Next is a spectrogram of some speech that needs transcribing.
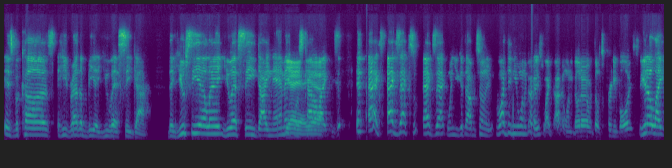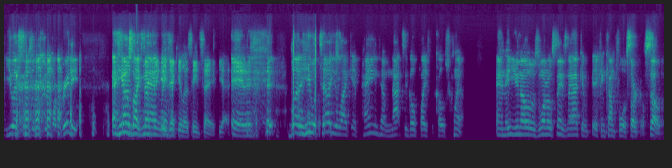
is because he'd rather be a USC guy. The UCLA USC dynamic yeah, was kind of yeah. like and ask, ask Zach, ask Zach when you get the opportunity. Why didn't you want to go? He's like, I didn't want to go there with those pretty boys. You know, like USC is a little bit more gritty. And he was like, like something man, ridiculous. He'd say, yeah. But he would tell you like it pained him not to go play for Coach Klemm. And he, you know, it was one of those things. Now it can it can come full circle. So,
